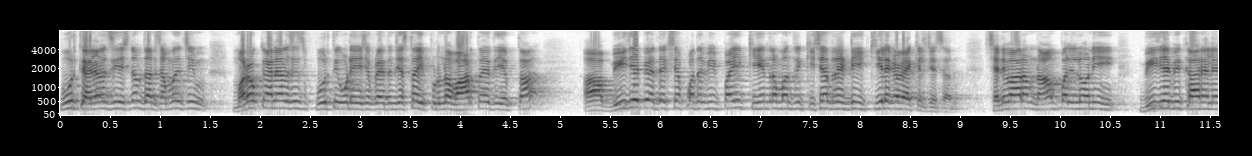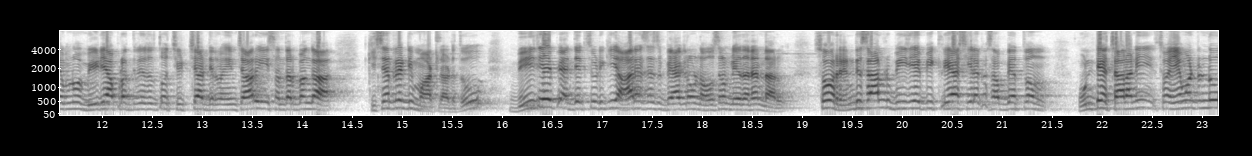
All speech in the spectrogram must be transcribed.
పూర్తి అనాలిసిస్ చేసినాం. దానికి సంబంధించి మరొక అనాలిసిస్ పూర్తి కూడా చేసే ప్రయత్నం చేస్తా. ఇప్పుడున్న వార్త అయితే చెప్తా. బీజేపీ అధ్యక్ష పదవిపై కేంద్ర మంత్రి కిషన్ రెడ్డి కీలక వ్యాఖ్యలు చేశారు. శనివారం నాంపల్లిలోని బీజేపీ కార్యాలయంలో మీడియా ప్రతినిధులతో చిట్చాట్ నిర్వహించారు. ఈ సందర్భంగా కిషన్ రెడ్డి మాట్లాడుతూ బీజేపీ అధ్యక్షుడికి ఆర్ఎస్ఎస్ బ్యాక్గ్రౌండ్ అవసరం లేదని అన్నారు సో రెండుసార్లు బీజేపీ క్రియాశీలక సభ్యత్వం ఉంటే చాలని. సో ఏమంటుండు?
